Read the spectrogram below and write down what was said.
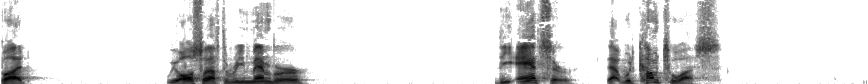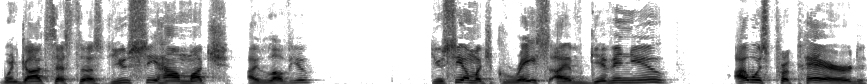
But we also have to remember the answer that would come to us when God says to us, Do you see how much I love you? Do you see how much grace I have given you? I was prepared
